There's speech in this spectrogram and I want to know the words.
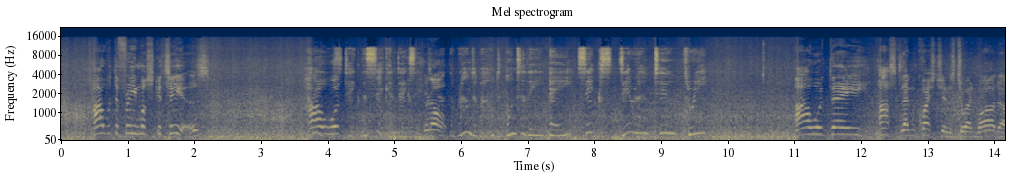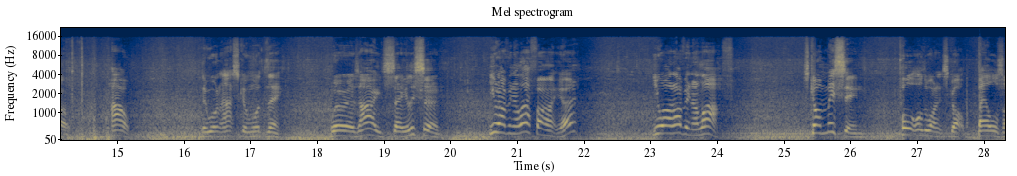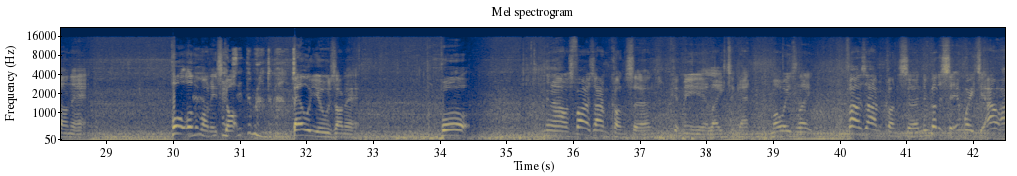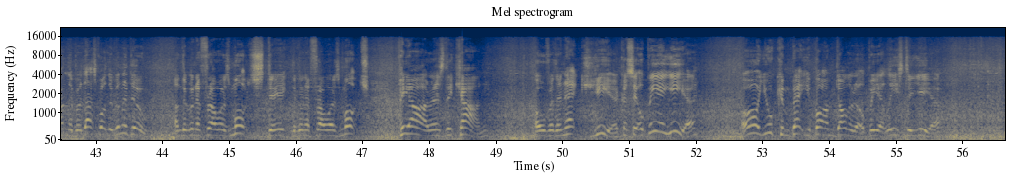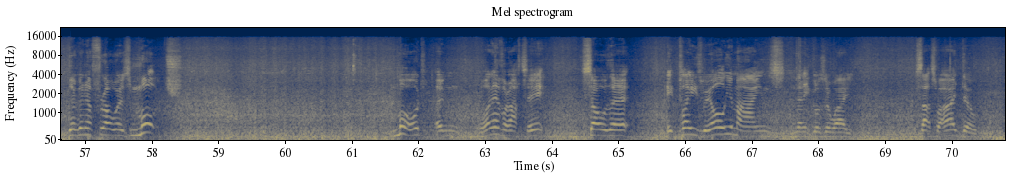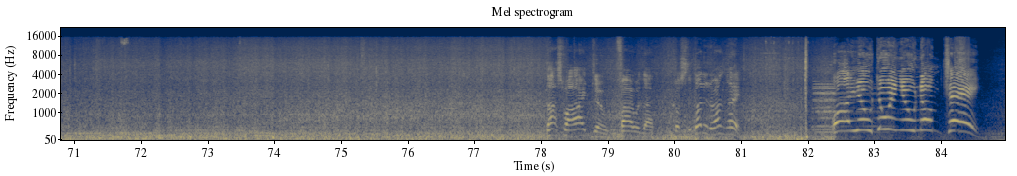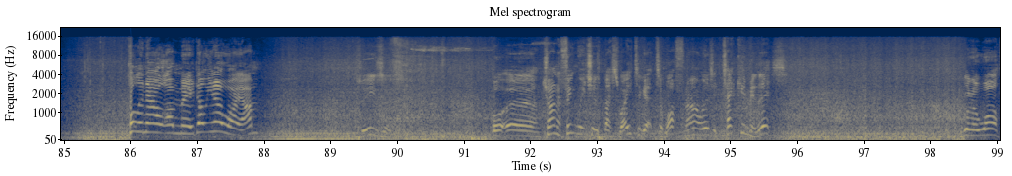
How would the Three Musketeers? How Please would take the second exit at the roundabout onto the A6023. How would they ask them questions to Eduardo? How? They won't ask him, would they? Whereas I'd say, listen, you're having a laugh, aren't you? You are having a laugh. It's gone missing. Pull the other one, it's got bells on it. Pull the other Now one, it's got the roundabout. on it. But you know, as far as I'm concerned, look at me late again. I'm always late. As far as I'm concerned, they've got to sit and wait it out, haven't they? But that's what they're going to do, and they're going to throw as much stick, they're going to throw as much PR as they can over the next year, because it'll be a year. Oh, you can bet your bottom dollar it'll be at least a year. They're going to throw as much mud and whatever at it so that it plays with all your minds and then it goes away. Because that's what I'd do. That's what I'd do if I were them. Because they've got do, haven't they? What are you doing, you numpty? Pulling out on me. Don't you know who I am? Jesus. But uh, trying to think which is the best way to get to Waff now. Is it taking me this? I'm gonna Waff.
